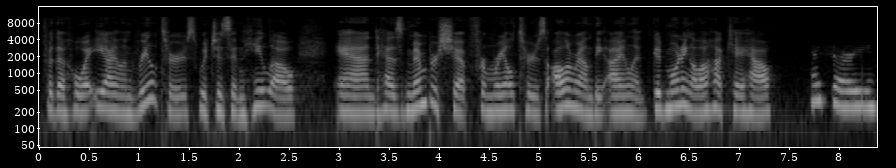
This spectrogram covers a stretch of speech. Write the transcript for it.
for the Hawaii Island Realtors, which is in Hilo, and has membership from realtors all around the island. Good morning, aloha, Kehau. Hi, Sherry.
